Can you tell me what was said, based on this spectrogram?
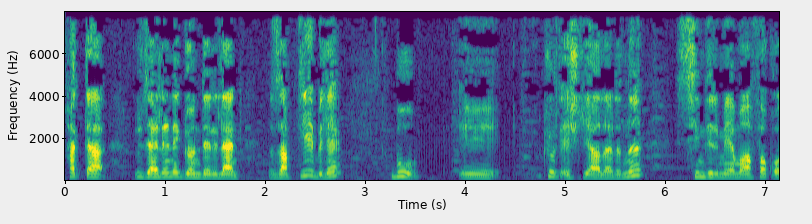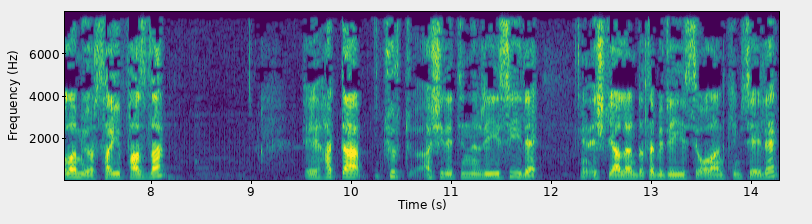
Hatta üzerlerine gönderilen zaptiye bile bu e, Kürt eşkıyalarını sindirmeye muvaffak olamıyor. Sayı fazla. E, hatta Kürt aşiretinin reisiyle, yani eşkıyaların da tabi reisi olan kimseyle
